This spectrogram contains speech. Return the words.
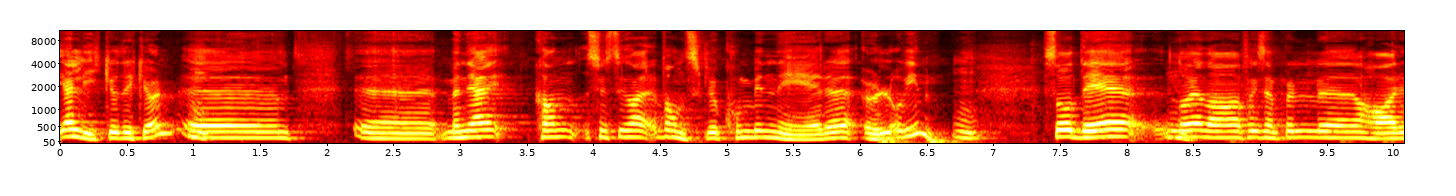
jeg liker jo å drikke øl. Eh, eh, men jeg kan synes det er vanskelig å kombinere øl og vin. Så det, når jeg da f.eks. Har,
